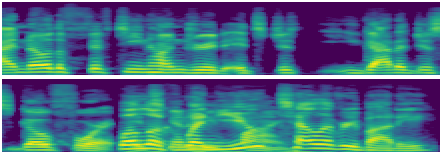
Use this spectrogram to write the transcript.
I know the 1500. It's just you got to just go for it. Well, It's look, when you fine. tell everybody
